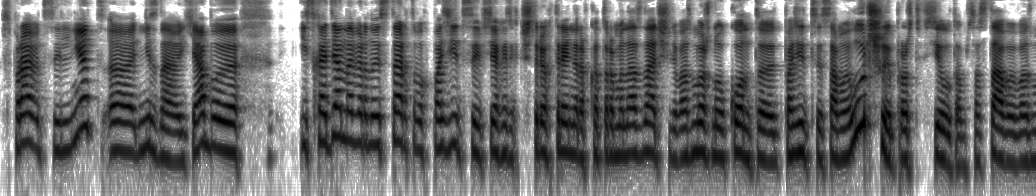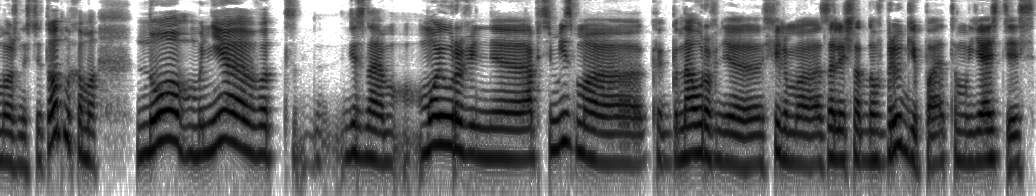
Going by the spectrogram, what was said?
Справиться или нет, э, не знаю. Я бы исходя, наверное, из стартовых позиций всех этих четырех тренеров, которые мы назначили, возможно, у Конта позиции самые лучшие, просто в силу там состава и возможностей Тоттенхэма, но мне вот, не знаю, мой уровень э, оптимизма как бы на уровне фильма «Залечь на дно в брюге», поэтому я здесь,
